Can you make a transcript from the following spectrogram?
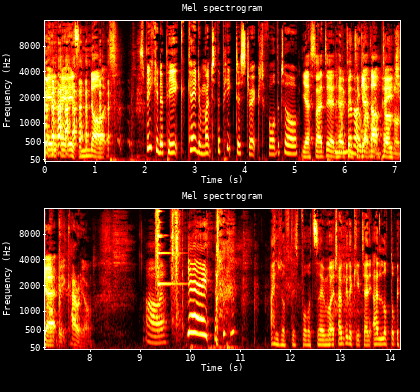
it, it is not. Speaking of peak, Kaden went to the Peak District for the tour. Yes, I did, I hoping don't know to get that I'm done or not, paycheck. but carry on. Oh, yay! I love this board so much. I'm gonna keep telling you. I love the.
